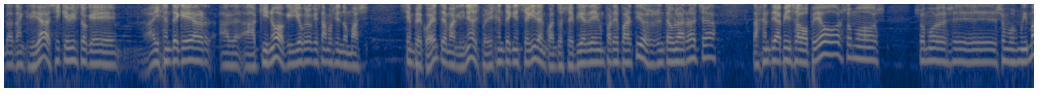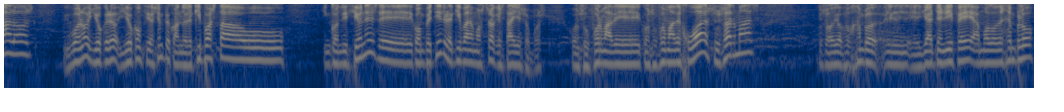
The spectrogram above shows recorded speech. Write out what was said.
la tranquilidad. Sí que he visto que hay gente que al- al- aquí no, aquí yo creo que estamos siendo más siempre coherentes, más lineales, pero hay gente que enseguida, en cuanto se pierde un par de partidos o se entra una racha, la gente ya piensa lo peor, somos somos eh, somos muy malos. Y bueno, yo creo, yo confío siempre cuando el equipo ha estado en condiciones de, de competir, el equipo ha demostrado que está ahí eso, pues con su forma de con su forma de jugar, sus armas. Pues, obvio, por ejemplo, el, el ya el Tenerife, a modo de ejemplo,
